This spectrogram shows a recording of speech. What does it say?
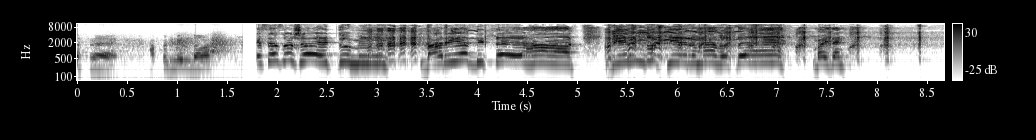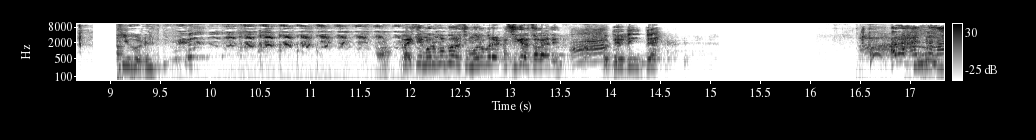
আছে হাফেন মিল দাও। এসেছ সেই তুমি। বাড়িয়ে দিতে হাত বিন্দু কির মাঝতে ভাই যান। ভাই কি মুরবো বলেছে মুরবো একটা সিগারেট জ্বলাই দিন। দে দি দে। আরে হাই না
